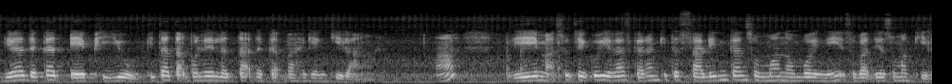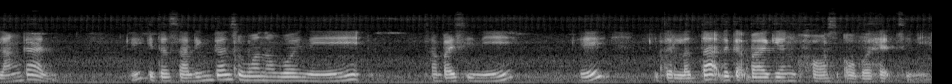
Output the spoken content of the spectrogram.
dia dekat APU. Kita tak boleh letak dekat bahagian kilang. Ha? Jadi maksud cikgu ialah sekarang kita salinkan semua nombor ini sebab dia semua kilang kan. Okey, kita salinkan semua nombor ini sampai sini. Okey, kita letak dekat bahagian cost overhead sini.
